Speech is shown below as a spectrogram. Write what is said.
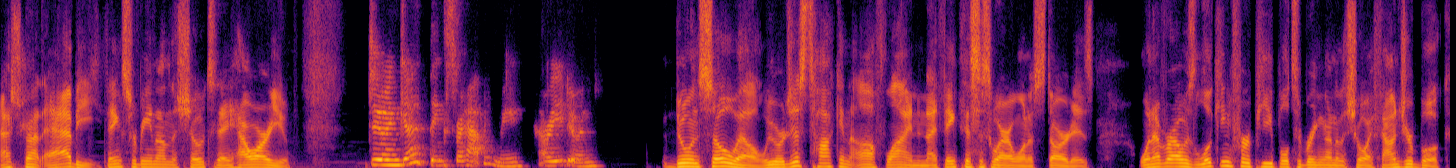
Astronaut Abby, thanks for being on the show today. How are you? Doing good. Thanks for having me. How are you doing? Doing so well. We were just talking offline, and I think this is where I want to start is whenever I was looking for people to bring onto the show, I found your book,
